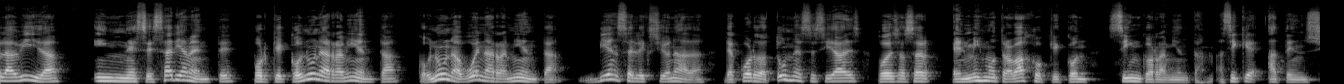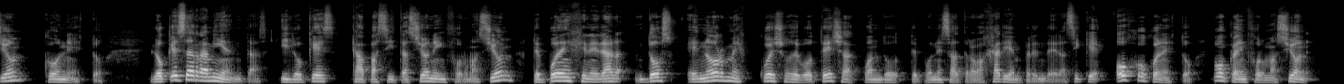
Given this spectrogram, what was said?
la vida innecesariamente porque con una herramienta, con una buena herramienta bien seleccionada, de acuerdo a tus necesidades, puedes hacer el mismo trabajo que con cinco herramientas. Así que atención con esto. Lo que es herramientas y lo que es capacitación e información te pueden generar dos enormes cuellos de botella cuando te pones a trabajar y a emprender. Así que ojo con esto. Poca información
